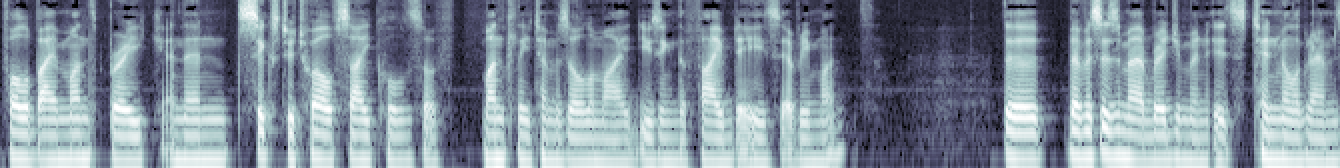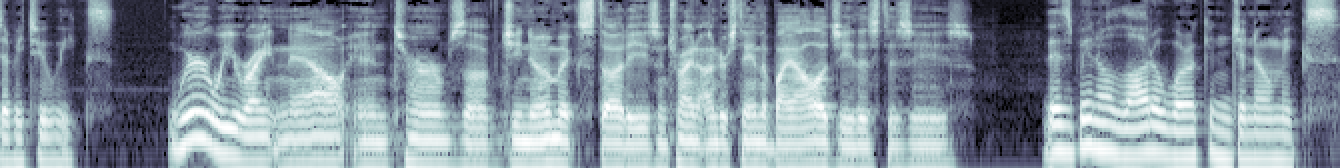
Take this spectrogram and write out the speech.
followed by a month break, and then six to 12 cycles of monthly temozolomide using the five days every month. The bevacizumab regimen is 10 milligrams every two weeks. Where are we right now in terms of genomic studies and trying to understand the biology of this disease? There's been a lot of work in genomics,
